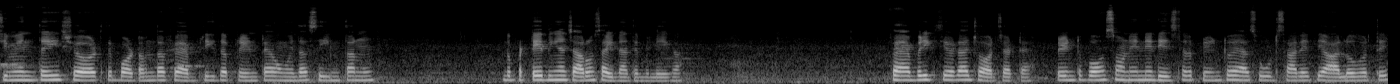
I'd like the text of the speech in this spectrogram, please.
ਜਿਵੇਂ ਦੀ ਸ਼ਰਟ ਤੇ ਬਾਟਮ ਦਾ ਫੈਬਰਿਕ ਦਾ ਪ੍ਰਿੰਟ ਹੈ, ਉਵੇਂ ਦਾ ਸੇਮ ਤੁਹਾਨੂੰ ਦੁਪੱਟੇ ਦੀਆਂ ਚਾਰੋਂ ਸਾਈਡਾਂ ਤੇ ਮਿਲੇਗਾ। ਫੈਬਰਿਕ ਜਿਹੜਾ ਜੌਰਜਟ ਹੈ ਪ੍ਰਿੰਟ ਬਹੁਤ ਸੋਹਣੇ ਨੇ ਡਿਜੀਟਲ ਪ੍ਰਿੰਟ ਹੋਇਆ, ਸੂਟ ਸਾਰੇ ਤੇ ਆਲ ਓਵਰ ਤੇ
